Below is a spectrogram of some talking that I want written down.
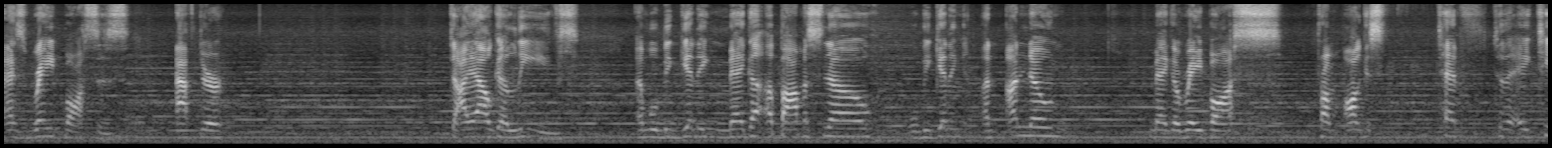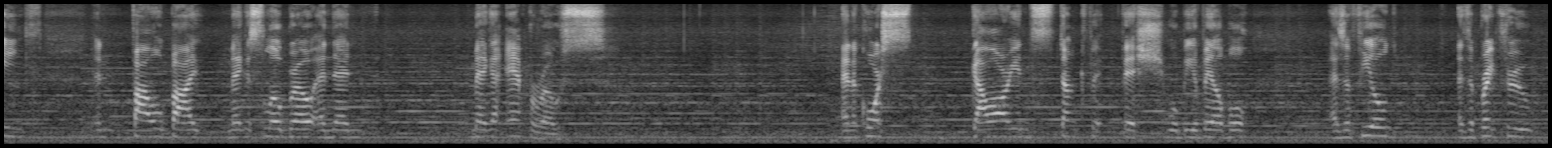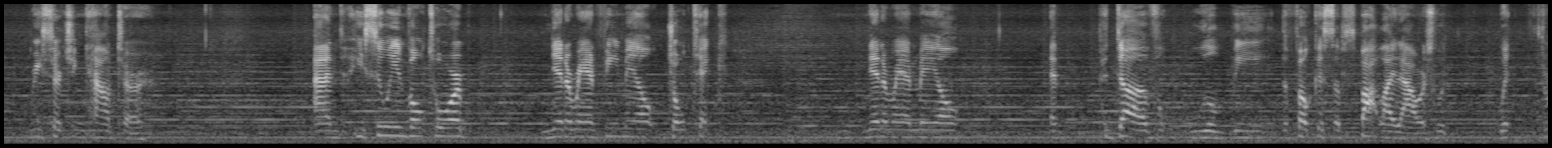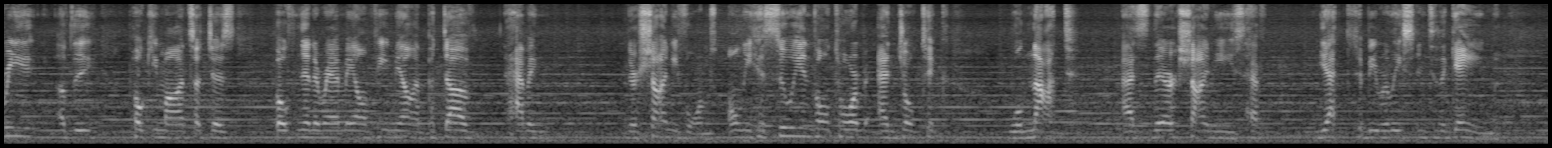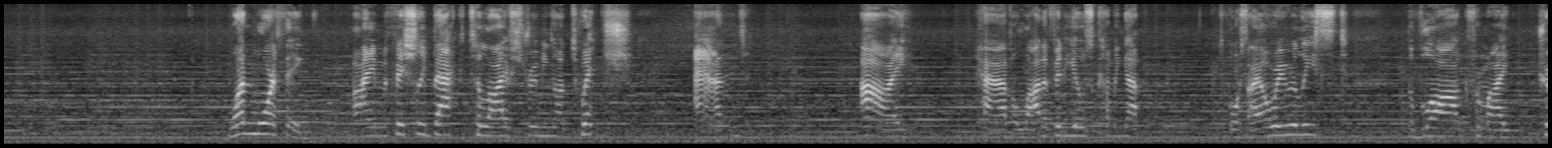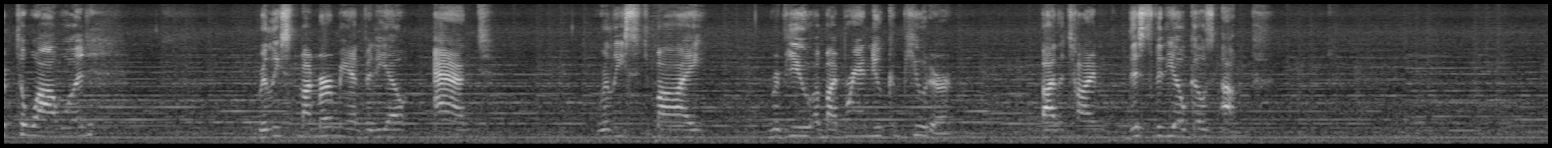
as raid bosses after Dialga leaves and we'll be getting Mega Abomasnow. We'll be getting an unknown Mega Raid Boss from August 10th to the 18th, and followed by Mega Slowbro and then Mega Ampharos. And of course, Galarian Stunfisk will be available as a field, as a breakthrough research encounter. And Hisuian Voltorb Nidoran female, Joltik, Nidoran male, and Pidove will be the focus of spotlight hours with with three of the Pokemon such as both Nidoran male and female and Pidove having their shiny forms. Only Hisuian Voltorb and Joltik will not, as their shinies have yet to be released into the game. One more thing I'm officially back to live streaming on Twitch, and I have a lot of videos coming up. Of course, I already released the vlog for my trip to Wildwood, released my Merman video, and released my review of my brand new computer by the time this video goes up.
